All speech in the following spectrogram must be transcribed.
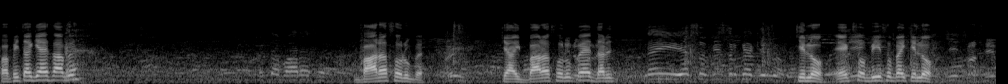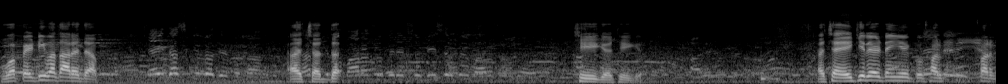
पपीता क्या हिसाब है? बारह सौ रुपये क्या बारह सौ रुपये दर्ज नहीं एक सौ बीस रुपया किलो। किलो एक सौ बीस रुपये किलो। वह पेटी बता रहे थे आप। यही दस किलो दे बता रहे अच्छा बारह सौ फिर एक सौ बीस रुपये बारह सौ रुपये ठीक है ठीक है। अच्छा एक ही रेट है ये फ़र्क फ़र्क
